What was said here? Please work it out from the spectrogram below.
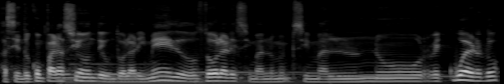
haciendo comparación de un dólar y medio, dos dólares, si mal no, recuerdo,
